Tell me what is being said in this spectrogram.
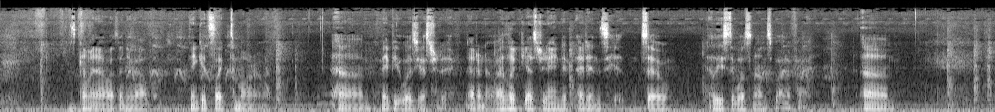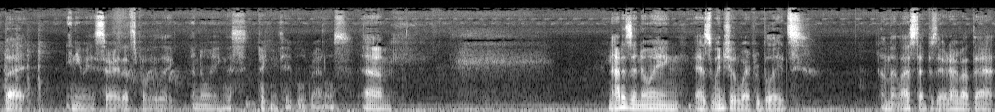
is coming out with a new album. I think it's like tomorrow. Um, maybe it was yesterday. I don't know. I looked yesterday and I didn't see it. So, at least it wasn't on Spotify. Um, but anyways, sorry, that's probably like annoying. This picnic table rattles. Not as annoying as windshield wiper blades on that last episode. How about that?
